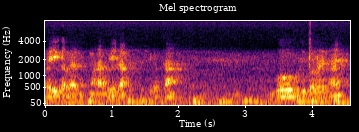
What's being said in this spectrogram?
Aí galera, maravilha. Já tá gordo galera, né?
